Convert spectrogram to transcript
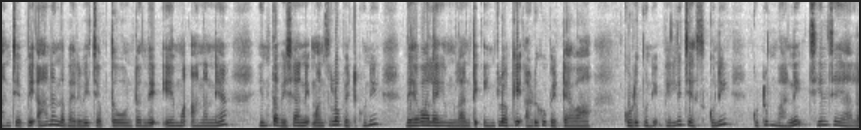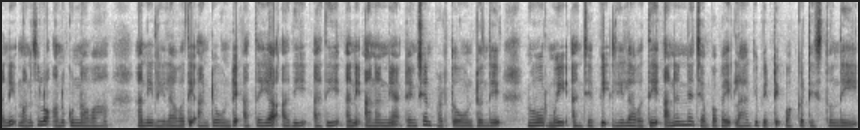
అని చెప్పి ఆనంద భైరవి చెప్తూ ఉంటుంది. ఏమ అనన్య ఇంత విషయాన్ని మనసులో పెట్టుకుని దేవాలయం లాంటి ఇంట్లోకి అడుగు పెట్టావా? కొడుకుని పెళ్ళి చేసుకుని కుటుంబాన్ని చీల్చేయాలని మనసులో అనుకున్నావా? అని లీలావతి అంటూ ఉంటే అత్తయ్య అది అది అని అనన్య టెన్షన్ పడుతూ ఉంటుంది. నోర్ముయ్ అని చెప్పి లీలావతి అనన్య చెంపపై లాగిపెట్టి ఒక్కటిస్తుంది.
